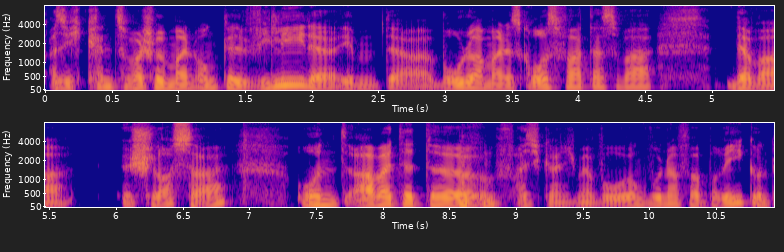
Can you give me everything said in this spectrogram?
also ich kenne zum Beispiel meinen Onkel Willi, der eben der Bruder meines Großvaters war, der war Schlosser und arbeitete, mhm. weiß ich gar nicht mehr wo, irgendwo in der Fabrik und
